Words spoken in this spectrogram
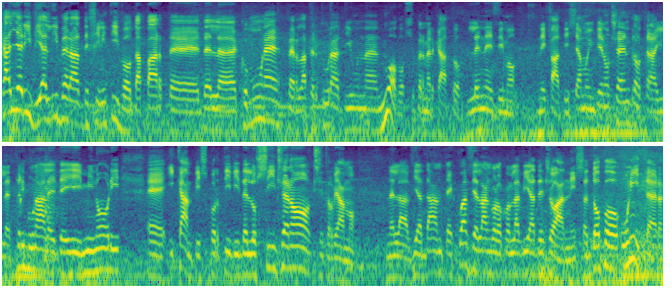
Cagliari via libera definitivo da parte del comune per l'apertura di un nuovo supermercato, l'ennesimo nei fatti. Siamo in pieno centro tra il Tribunale dei Minori e i campi sportivi dell'Ossigeno. Ci troviamo nella via Dante quasi all'angolo con la via De Giovannis. Dopo un iter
